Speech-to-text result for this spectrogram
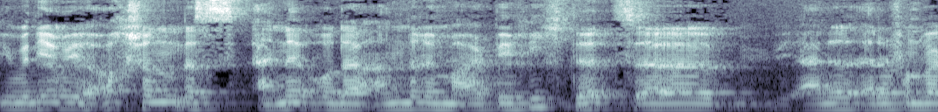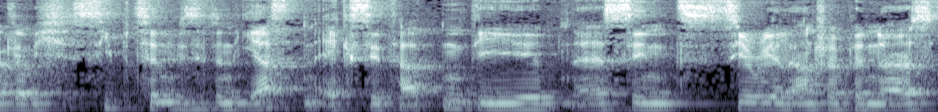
über die haben wir auch schon das eine oder andere Mal berichtet. Äh, einer, davon war, glaube ich, 17, wie sie den ersten Exit hatten. Die äh, sind Serial Entrepreneurs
